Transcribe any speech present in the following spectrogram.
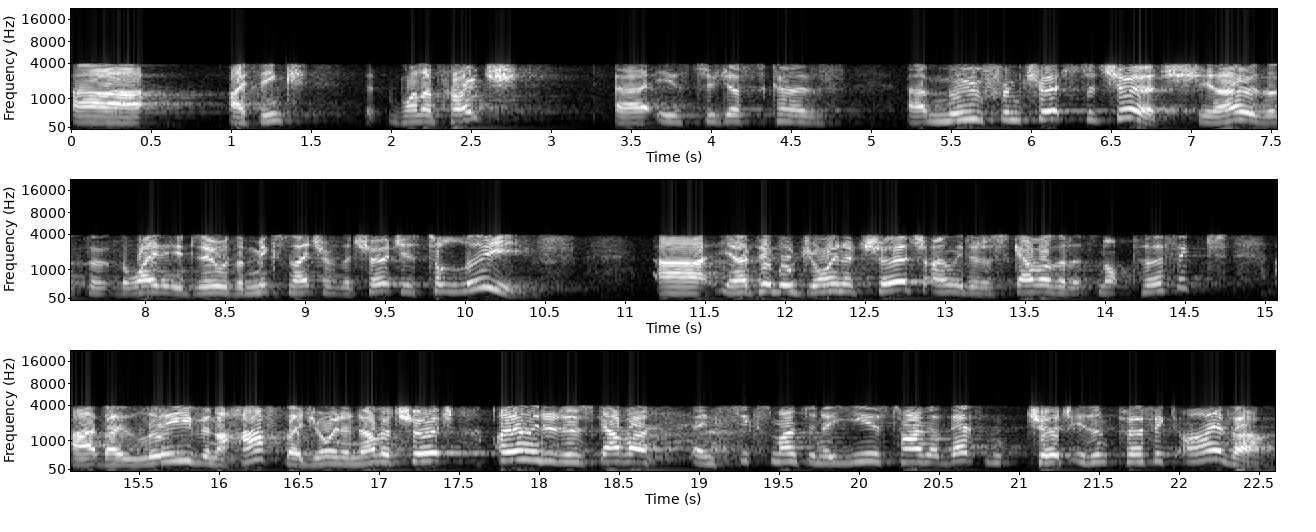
uh, I think, one approach uh, is to just kind of uh, move from church to church. You know, the, the, the way that you deal with the mixed nature of the church is to leave. Uh, you know, people join a church only to discover that it's not perfect. Uh, they leave in a huff, they join another church, only to discover in six months, in a year's time, that that church isn't perfect either.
